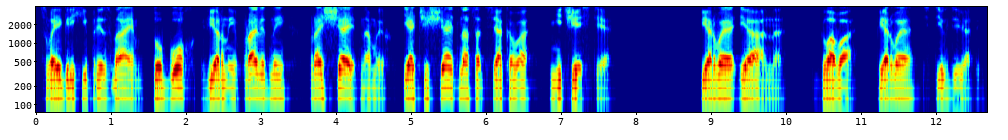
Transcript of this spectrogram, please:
свои грехи признаем, то Бог, верный и праведный, прощает нам их и очищает нас от всякого нечестия. 1 Иоанна, глава 1, стих 9.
